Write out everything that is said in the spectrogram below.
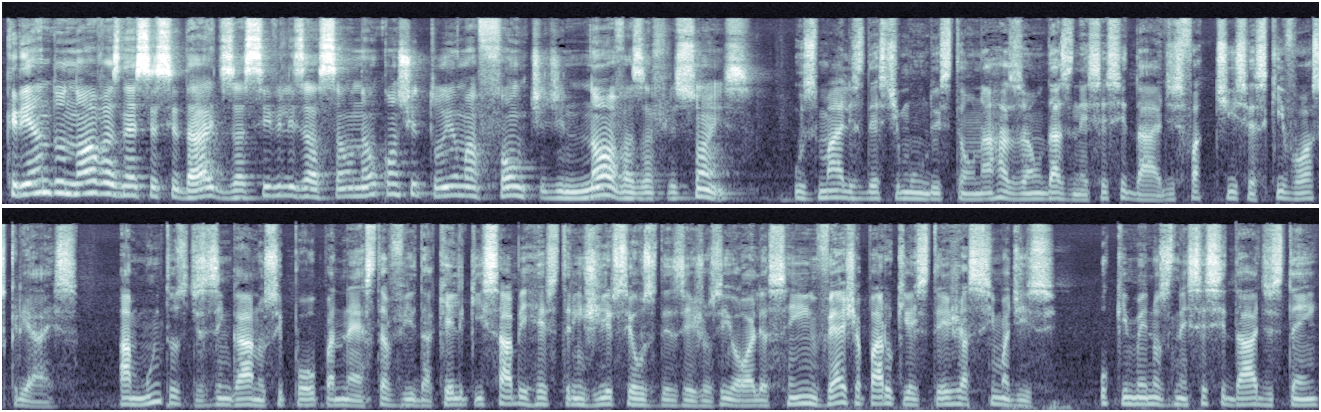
Criando novas necessidades, a civilização não constitui uma fonte de novas aflições? Os males deste mundo estão na razão das necessidades factícias que vós criais. Há muitos desenganos se poupa nesta vida aquele que sabe restringir seus desejos e olha sem inveja para o que esteja acima disse. O que menos necessidades tem,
